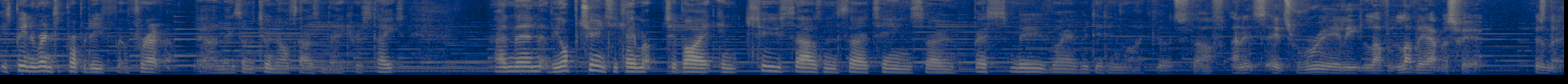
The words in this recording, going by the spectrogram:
it's been a rented property for, forever. Yeah. And it's on a two and a half thousand acre estate. And then the opportunity came up to buy it in 2013, so best move I ever did in life. Good stuff. And it's, it's really lovely, lovely atmosphere isn't it?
